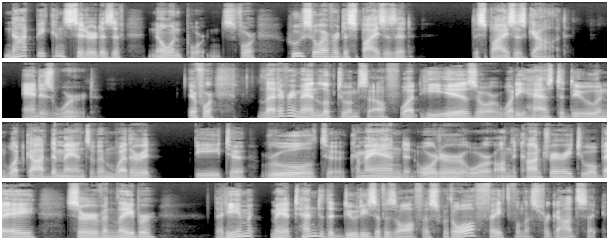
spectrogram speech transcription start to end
not be considered as of no importance, for whosoever despises it despises God and His Word. Therefore, let every man look to himself, what he is or what he has to do, and what God demands of him, whether it be to rule, to command and order, or on the contrary, to obey, serve, and labor, that he may attend to the duties of his office with all faithfulness for God's sake.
